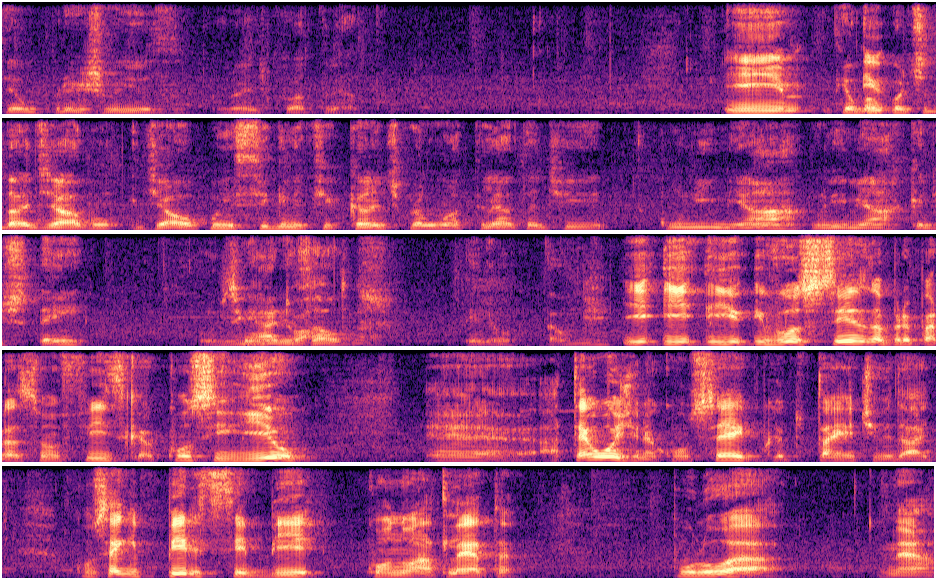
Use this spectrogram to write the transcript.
ser um prejuízo grande para o atleta. E, Porque é uma e- quantidade de álcool, de álcool insignificante para um atleta de, com limiar, o limiar que eles têm, os alto, altos. né? Entendeu? Então, E, e- e vocês da preparação física conseguiam, é, até hoje, né? Consegue, porque tu está em atividade, consegue perceber quando um atleta pulou a, né,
